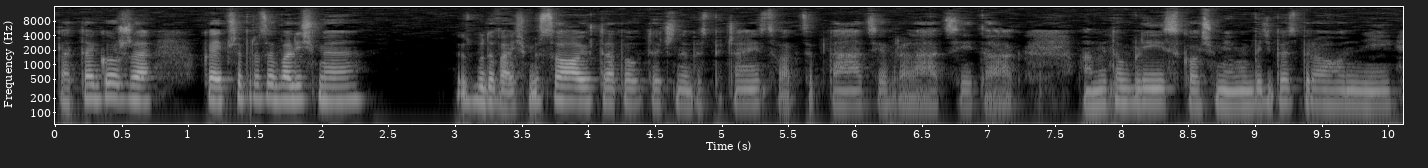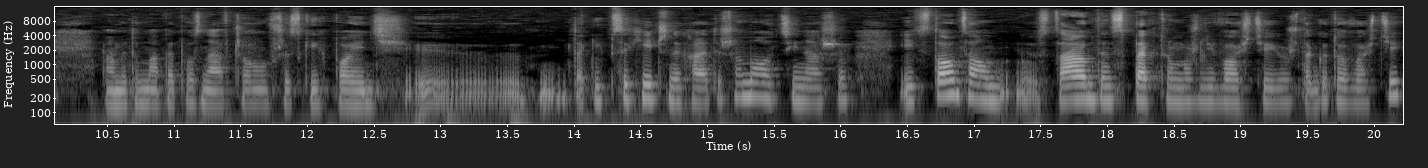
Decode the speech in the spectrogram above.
Dlatego, że ok, przepracowaliśmy zbudowaliśmy sojusz terapeutyczny, bezpieczeństwo, akceptację w relacji, tak. Mamy tą bliskość, umiemy być bezbronni, mamy tą mapę poznawczą wszystkich pojęć yy, takich psychicznych, ale też emocji naszych i z tą całą, z całym tym spektrum możliwości już tak gotowości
